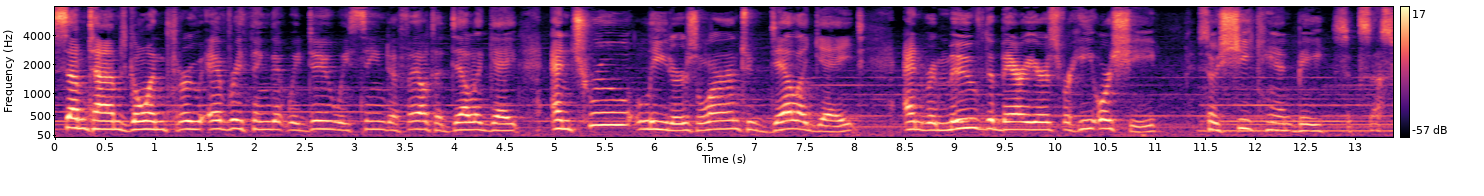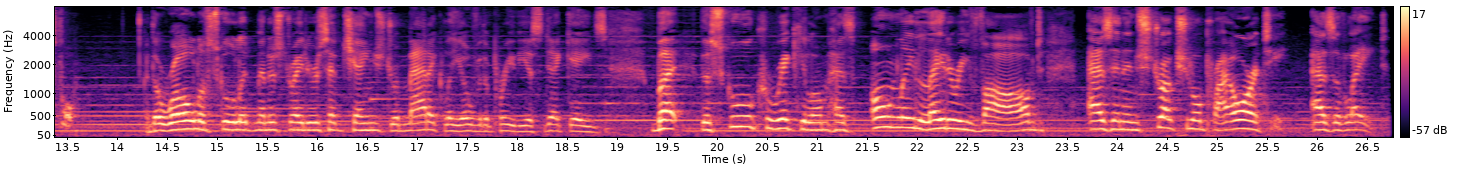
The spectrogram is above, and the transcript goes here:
Sometimes going through everything that we do, we seem to fail to delegate, and true leaders learn to delegate and remove the barriers for he or she so she can be successful. The role of school administrators have changed dramatically over the previous decades, but the school curriculum has only later evolved as an instructional priority as of late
